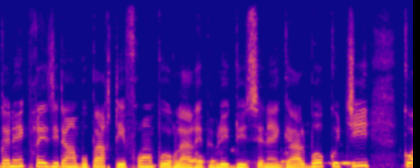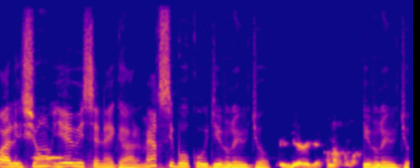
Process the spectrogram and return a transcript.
nga nekk président bu parti Front pour la République du Sénégal bokk ci coalition Yewwi Sénégal merci beaucoup Djibril Diop. jërëjëf Djibril Diop.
